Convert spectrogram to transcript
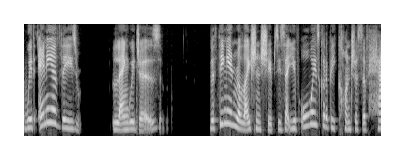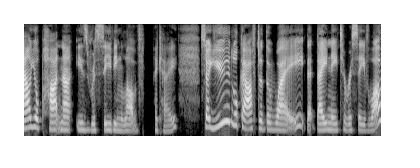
with any of these languages, the thing in relationships is that you've always got to be conscious of how your partner is receiving love. Okay. So you look after the way that they need to receive love,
